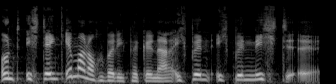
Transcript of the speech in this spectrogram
und ich denke immer noch über die Pickel nach. Ich bin, ich bin nicht, äh,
